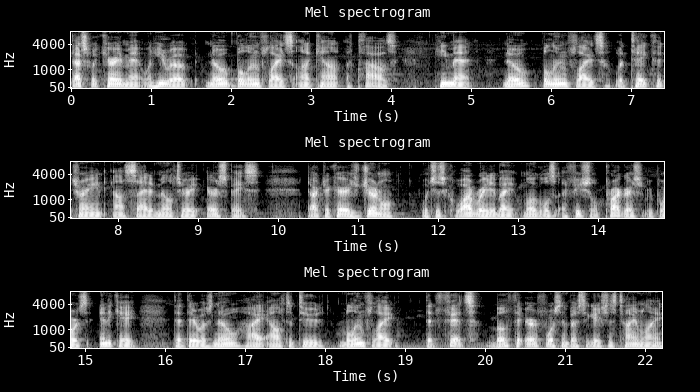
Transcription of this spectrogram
that's what Crary meant when he wrote no balloon flights on account of clouds. He meant no balloon flights would take the train outside of military airspace. Dr. Crary's journal, which is corroborated by Mogul's official progress reports, indicate that there was no high altitude balloon flight that fits both the Air Force investigation's timeline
